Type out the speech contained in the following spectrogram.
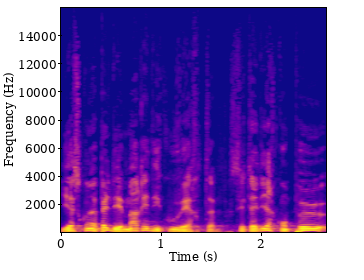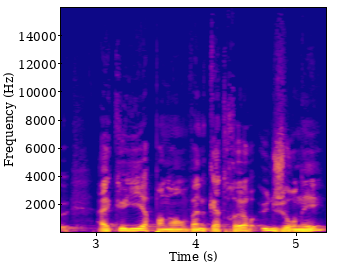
Il y a ce qu'on appelle des marées découvertes, c'est-à-dire qu'on peut accueillir pendant 24 heures une journée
